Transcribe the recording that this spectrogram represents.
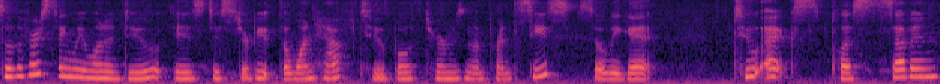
So the first thing we want to do is distribute the 1 half to both terms in the parentheses. So we get 2x plus 7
